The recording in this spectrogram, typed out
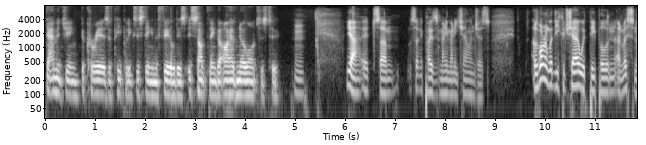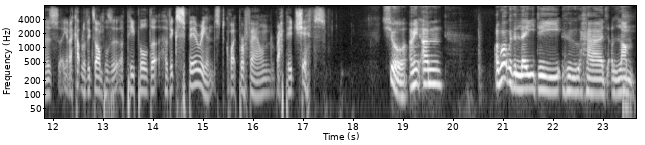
damaging the careers of people existing in the field is is something that I have no answers to. Hmm. Yeah, it um, certainly poses many many challenges. I was wondering whether you could share with people and, and listeners, you know, a couple of examples of, of people that have experienced quite profound, rapid shifts. Sure. I mean, um, I worked with a lady who had a lump,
